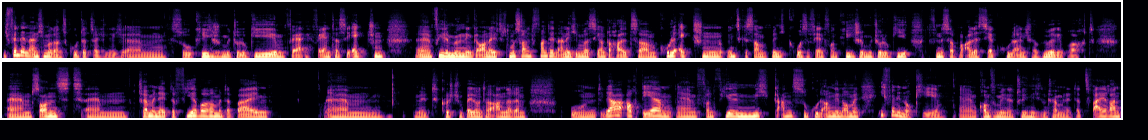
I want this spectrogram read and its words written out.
ich finde den eigentlich immer ganz gut tatsächlich. Ähm, so griechische Mythologie, Fantasy, Action. Äh, viele mögen den gar nicht. Ich muss sagen, ich fand den eigentlich immer sehr unterhaltsam. Coole Action. Insgesamt bin ich großer Fan von griechischer Mythologie. Ich finde, das hat man alles sehr cool eigentlich rübergebracht. Ähm, sonst ähm, Terminator 4 war er mit dabei. Ähm, mit Christian Bale unter anderem. Und ja, auch der ähm, von vielen nicht ganz so gut angenommen. Ich finde ihn okay. Ähm, kommt für mich natürlich nicht an Terminator 2 ran,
